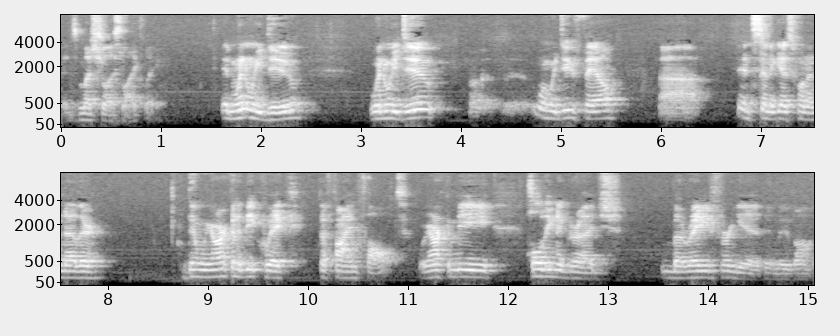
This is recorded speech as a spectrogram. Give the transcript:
is much less likely. And when we do, when we do, uh, when we do fail uh, and sin against one another, then we aren't going to be quick to find fault. We aren't going to be holding a grudge, but ready to forgive and move on.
